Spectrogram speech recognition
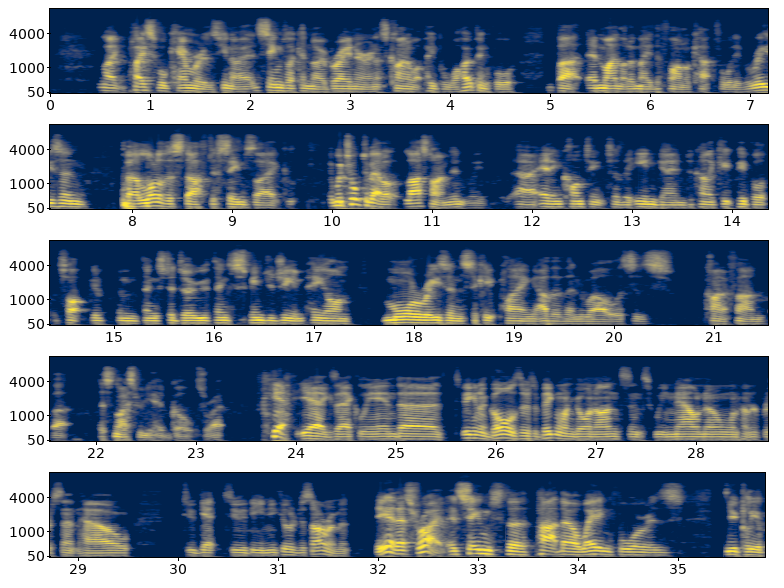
like placeable cameras, you know, it seems like a no-brainer, and it's kind of what people were hoping for. But it might not have made the final cut for whatever reason. But a lot of the stuff just seems like we talked about it last time, didn't we? Uh, adding content to the end game to kind of keep people at the top, give them things to do, things to spend your GMP on, more reasons to keep playing other than well, this is kind of fun, but it's nice when you have goals, right? Yeah, yeah, exactly. And uh, speaking of goals, there's a big one going on since we now know 100% how to get to the nuclear disarmament. Yeah, that's right. It seems the part they were waiting for is nuclear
